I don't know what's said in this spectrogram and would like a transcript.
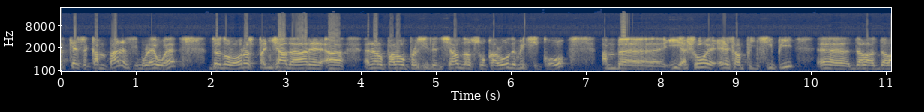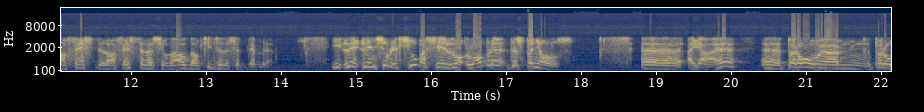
aquesta campana, si voleu, eh, de Dolores penjada ara eh, en el Palau Presidencial del Zocalo de Mèxico, amb, eh, i això és el principi eh, de, la, de, la festa, de la festa nacional del 15 de setembre. I l'insurrecció va ser l'obra d'espanyols eh, allà, eh? eh però, eh, però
